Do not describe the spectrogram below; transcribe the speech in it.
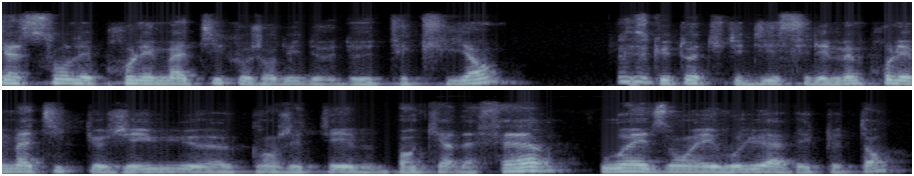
Quelles sont les problématiques aujourd'hui de, tes clients? Est-ce mhm. que toi, tu te dis c'est les mêmes problématiques que j'ai eues quand j'étais bancaire d'affaires ou elles ont évolué avec le temps?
